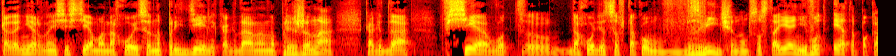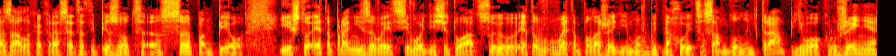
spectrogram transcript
когда нервная система находится на пределе, когда она напряжена, когда все вот э, находятся в таком взвинченном состоянии, вот это показало как раз этот эпизод э, с Помпео. И что это пронизывает сегодня ситуацию, это в этом положении, может быть, находится сам Дональд Трамп, его окружение,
